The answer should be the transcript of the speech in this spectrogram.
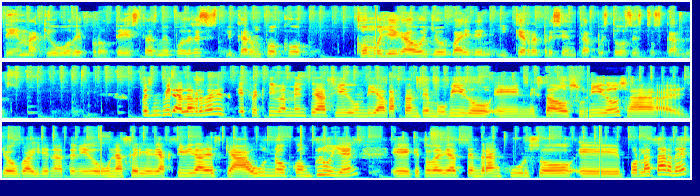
tema que hubo de protestas? ¿Me podrías explicar un poco cómo llega hoy Joe Biden y qué representa pues todos estos cambios? Pues mira, la verdad es que efectivamente ha sido un día bastante movido en Estados Unidos. Ah, Joe Biden ha tenido una serie de actividades que aún no concluyen, eh, que todavía tendrán curso eh, por la tarde.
